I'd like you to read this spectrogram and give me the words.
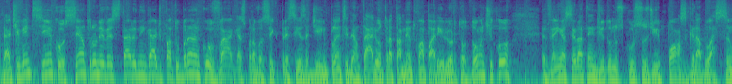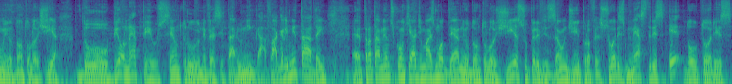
725. 725, Centro Universitário Ningá de Pato Branco, vagas para você que precisa de implante dentário ou tratamento com aparelho ortodôntico. Venha ser atendido nos cursos de pós-graduação em odontologia do Bionep, o Centro Universitário Ningá. Vaga limitada, hein? É, tratamentos com o que há de mais moderno em odontologia, supervisão de professores, mestres e doutores.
